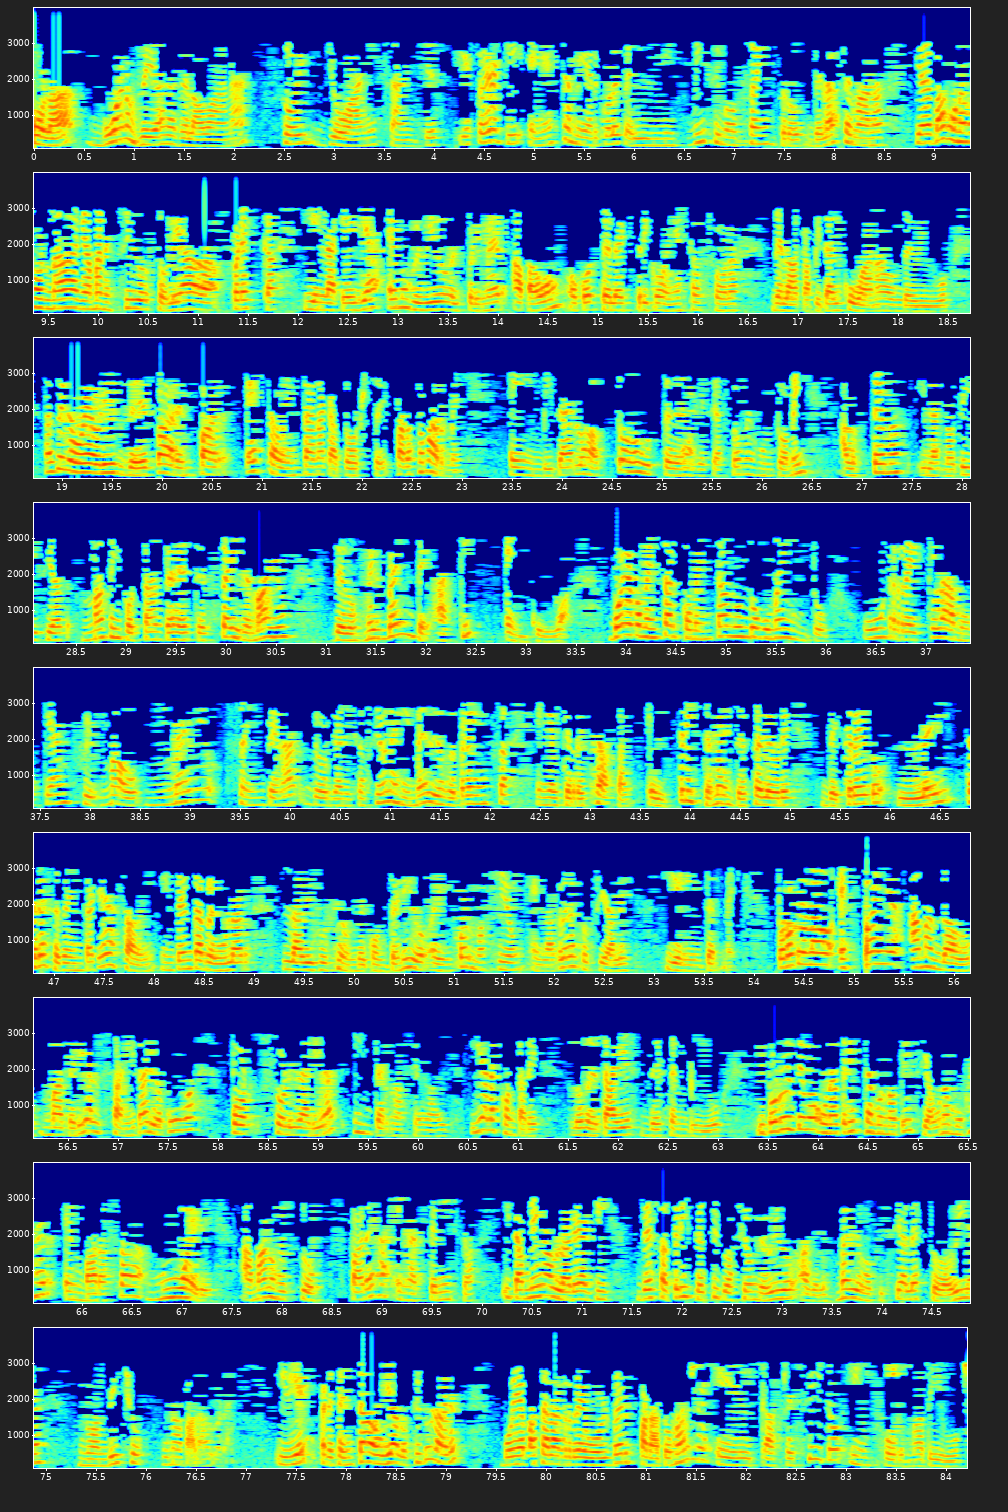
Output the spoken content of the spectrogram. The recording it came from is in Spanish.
Hola, buenos días desde La Habana. Soy Joanny Sánchez y estoy aquí en este miércoles, el mismísimo centro de la semana y además una jornada que ha amanecido soleada, fresca y en la que ya hemos vivido el primer apagón o corte eléctrico en esta zona de la capital cubana donde vivo. Así que voy a abrir de par en par esta ventana 14 para asomarme e invitarlos a todos ustedes a que se asomen junto a mí a los temas y las noticias más importantes este 6 de mayo de 2020 aquí en Cuba. Voy a comenzar comentando un documento, un reclamo que han firmado medio centenar de organizaciones y medios de prensa en el que rechazan el tristemente célebre decreto Ley 370 que ya saben intenta regular la difusión de contenido e información en las redes sociales y en Internet. Por otro lado, España ha mandado material sanitario a Cuba por solidaridad internacional. Y ya les contaré los detalles de ese envío. Y por último, una triste noticia. Una mujer embarazada muere a manos de su pareja en Artemisa. Y también hablaré aquí de esa triste situación debido a que los medios oficiales todavía no han dicho una palabra. Y bien, presentados ya los titulares, voy a pasar a revolver para tomarme el cafecito informativo.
